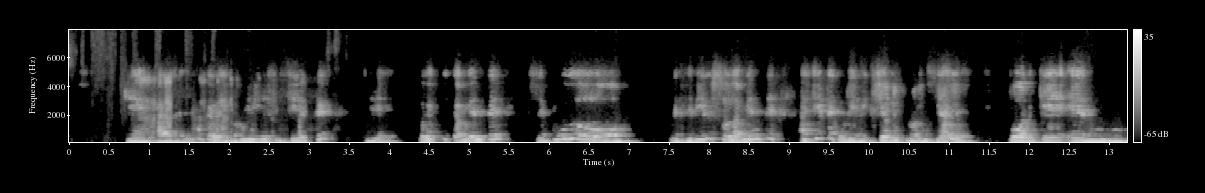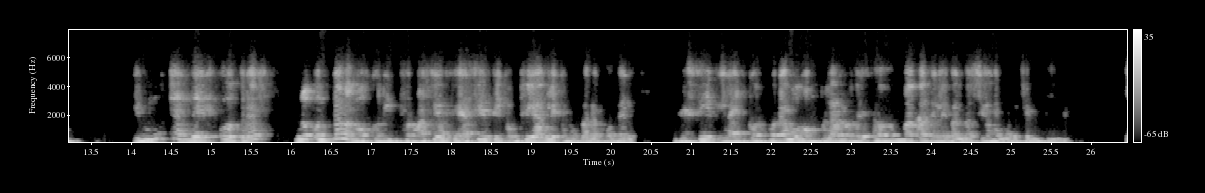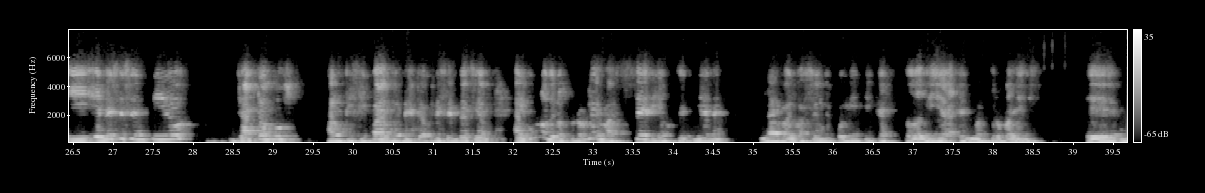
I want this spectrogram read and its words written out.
que para la época del 2017 eh, prácticamente se pudo recibir solamente a siete jurisdicciones provinciales, porque en, en muchas de otras no contábamos con información fehaciente y confiable como para poder decir, la incorporamos a un plano, de, a un mapa de la evaluación en Argentina. Y en ese sentido, ya estamos anticipando en esta presentación algunos de los problemas serios que tiene la evaluación de políticas todavía en nuestro país. Eh,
